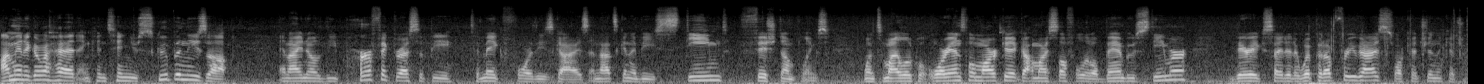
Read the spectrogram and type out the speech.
I'm gonna go ahead and continue scooping these up and I know the perfect recipe to make for these guys and that's gonna be steamed fish dumplings. Went to my local Oriental market, got myself a little bamboo steamer. Very excited to whip it up for you guys, so I'll catch you in the kitchen.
